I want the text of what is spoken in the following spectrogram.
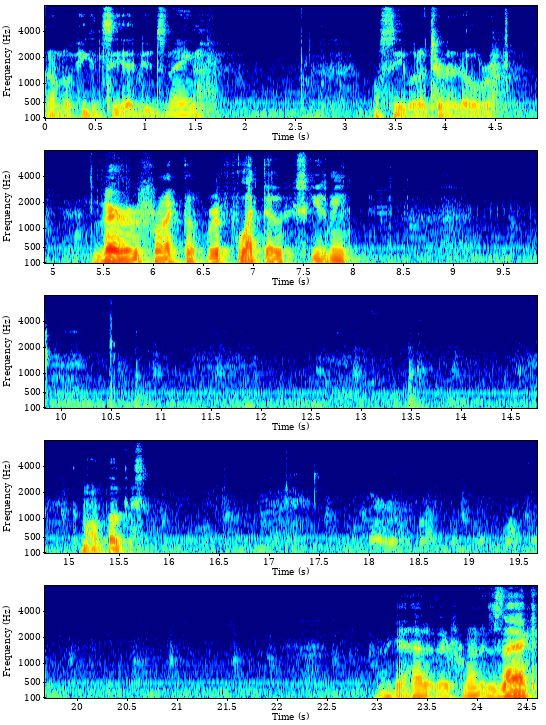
I don't know if you can see that dude's name. I'll see it when I turn it over. Very reflective, reflective, excuse me. Come on, focus. I think I had it there for a minute. Zach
